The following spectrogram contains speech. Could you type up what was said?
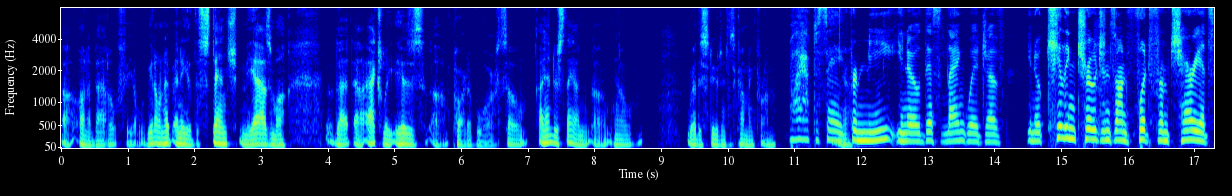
uh, on a battlefield. We don't have any of the stench, miasma, that uh, actually is part of war. So I understand, you know, where the student is coming from. Well, I have to say, for me, you know, this language of, you know, killing Trojans on foot from chariots,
